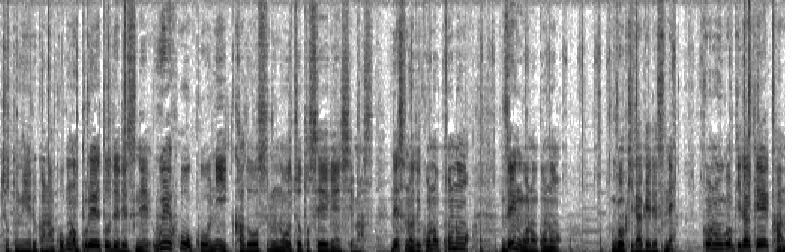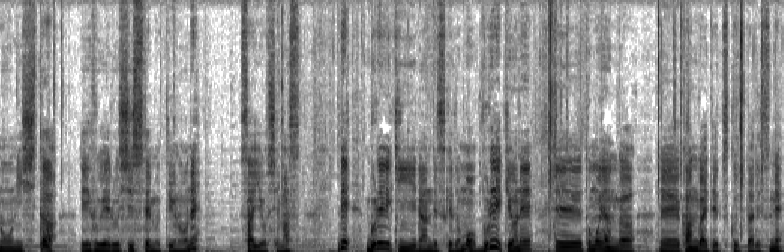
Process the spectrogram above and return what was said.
ちょっと見えるかな？ここのプレートでですね、上方向に稼働するのをちょっと制限してます。ですので、この、この前後のこの動きだけですね。この動きだけ可能にした FL システムっていうのをね、採用してます。で、ブレーキなんですけども、ブレーキはね、えー、ともやんが、えー、考えて作ったですね、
